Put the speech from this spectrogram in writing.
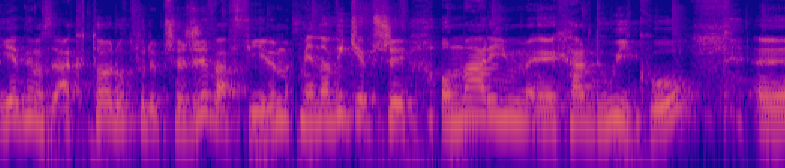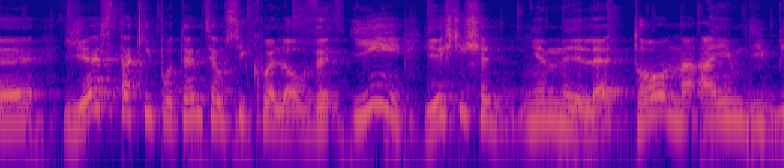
jednym z aktorów, który przeżywa film, mianowicie przy Omarim e, Hardwicku, e, jest taki potencjał sequelowy i jeśli się nie mylę, to na IMDb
